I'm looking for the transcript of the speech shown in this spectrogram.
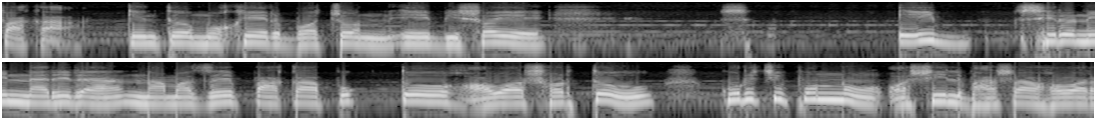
ফাঁকা, কিন্তু মুখের বচন এ বিষয়ে এই শ্রেণির নারীরা নামাজে পাকাপুক্ত হওয়া সত্ত্বেও কুরুচিপূর্ণ, অশ্লীল ভাষা হওয়ার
